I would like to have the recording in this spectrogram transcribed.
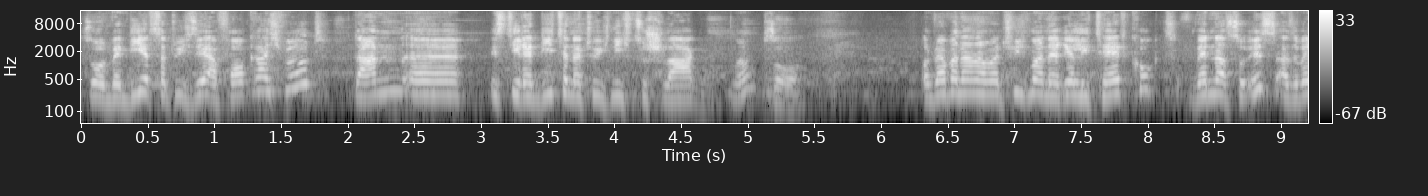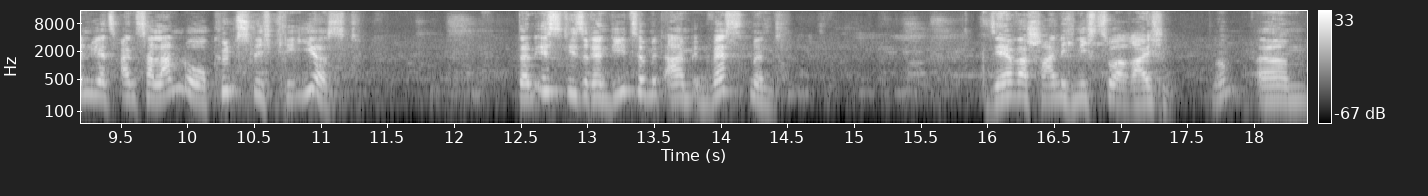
So, und wenn die jetzt natürlich sehr erfolgreich wird, dann äh, ist die Rendite natürlich nicht zu schlagen. Ne? So. Und wenn man dann aber natürlich mal in der Realität guckt, wenn das so ist, also wenn du jetzt ein Zalando künstlich kreierst, dann ist diese Rendite mit einem Investment sehr wahrscheinlich nicht zu erreichen. Ne? Ähm,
